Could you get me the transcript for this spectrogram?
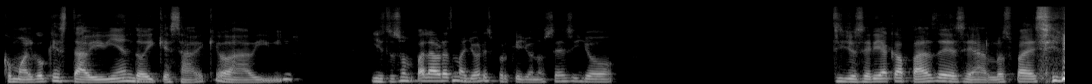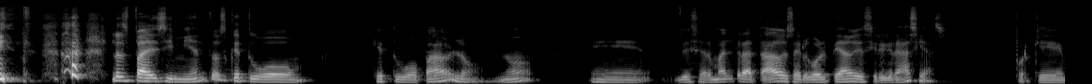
como algo que está viviendo y que sabe que va a vivir. Y estas son palabras mayores porque yo no sé si yo, si yo sería capaz de desear los padecimientos, los padecimientos que tuvo, que tuvo Pablo, ¿no? Eh, de ser maltratado, de ser golpeado y decir gracias, porque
